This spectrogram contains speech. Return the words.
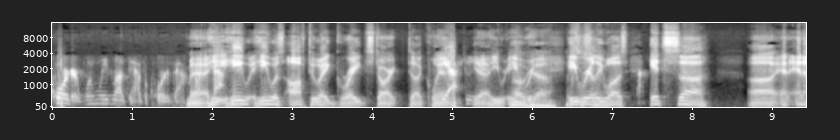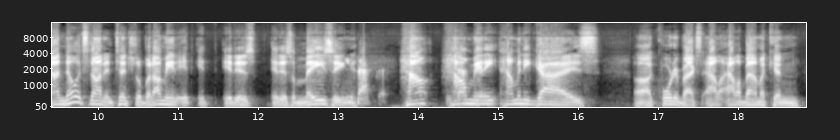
quarter when we love to have a quarterback. Man, like he, he he was off to a great start, uh, Quinn. Yeah, he yeah, he he, Oh, re- yeah. he really shame. was. It's uh uh and and I know it's not intentional, but I mean it it it is it is amazing accurate. how how accurate. many how many guys uh quarterbacks Alabama can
